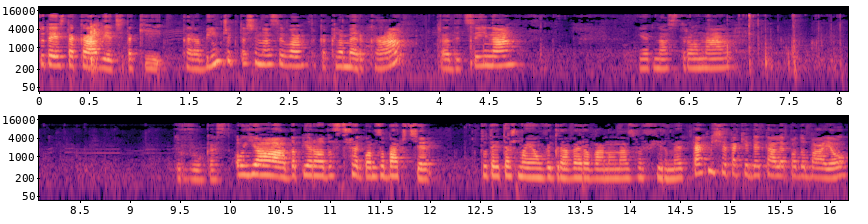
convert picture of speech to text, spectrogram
Tutaj jest taka, wiecie, taki karabinczyk to się nazywa, taka klamerka tradycyjna. Jedna strona, druga. O ja, dopiero dostrzegłam, zobaczcie. Tutaj też mają wygrawerowaną nazwę firmy. Tak mi się takie detale podobają.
